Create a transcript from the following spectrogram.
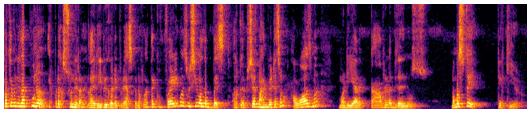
पक्कै पनि यसलाई पुनः एकपटक सुनेर यसलाई रिभ्यू गर्ने प्रयास गर्नुहोला। Thank you very much wish you all the best अर्को एपिसोडमा हामी भेटेछौँ आवाजमा म डिआर काफलाई बिदा दिनुहोस्। नमस्ते। टेक केयर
